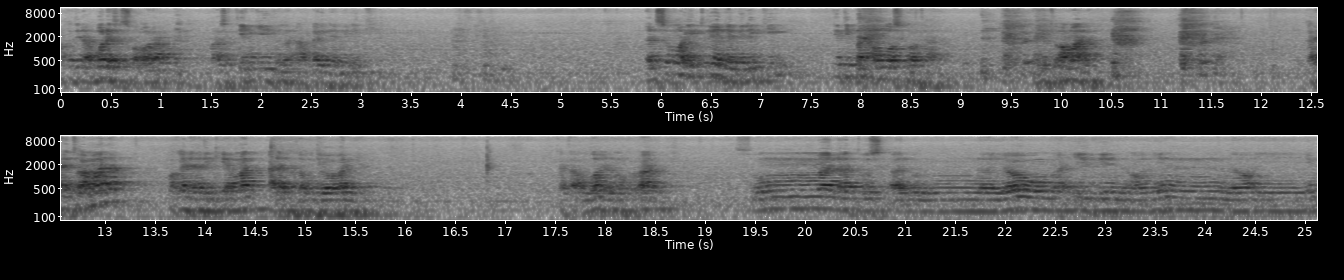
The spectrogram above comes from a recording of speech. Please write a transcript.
Maka tidak boleh seseorang merasa tinggi dengan apa yang dia miliki. Dan semua itu yang dia miliki titipan Allah SWT. Itu amanah. Karena itu amanah, maka di hari kiamat ada jawabannya. Kata Allah dalam Al-Quran, "Summa latus'alunna yawma idzin 'anil na'im."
